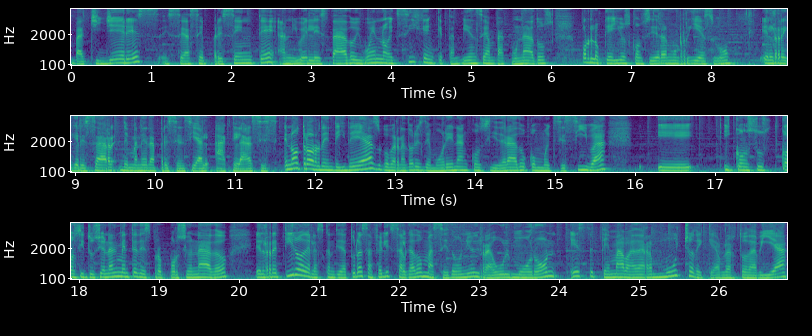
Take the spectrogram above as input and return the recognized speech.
bachilleres, eh, se hace presente a nivel Estado y bueno, exigen que también sean vacunados, por lo que ellos consideran un riesgo el regresar de manera presencial a clases. En otro orden de ideas, gobernadores de Morena han considerado como excesiva eh, y constitucionalmente desproporcionado el retiro de las candidaturas a Félix Salgado Macedonio y Raúl Morón. Este tema va a dar mucho de qué hablar todavía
